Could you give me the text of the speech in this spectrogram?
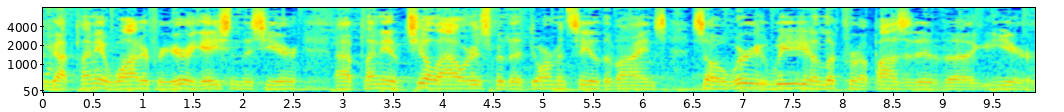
We've Yeah. got plenty of water for irrigation this year, uh, plenty of chill hours for the dormancy of the vines. So we're, we uh, look for a positive uh, year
